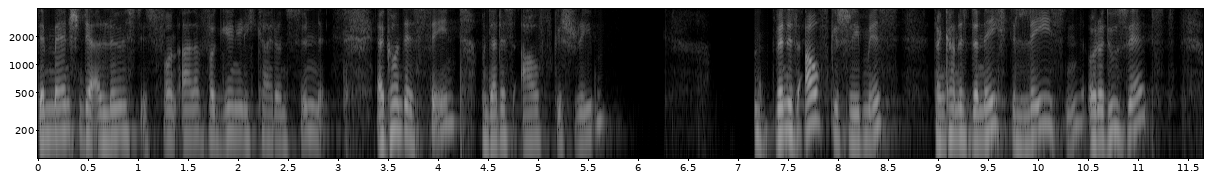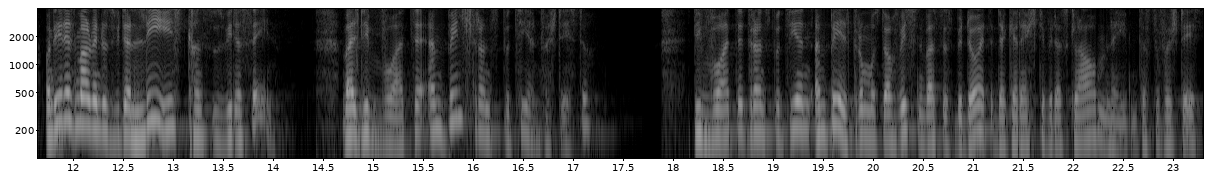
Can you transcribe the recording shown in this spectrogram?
Den Menschen, der erlöst ist von aller Vergänglichkeit und Sünde. Er konnte es sehen und hat es aufgeschrieben. Und wenn es aufgeschrieben ist, dann kann es der Nächste lesen oder du selbst. Und jedes Mal, wenn du es wieder liest, kannst du es wieder sehen. Weil die Worte ein Bild transportieren, verstehst du? Die Worte transportieren ein Bild. Darum musst du auch wissen, was das bedeutet. Der Gerechte wird das Glauben leben, dass du verstehst.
